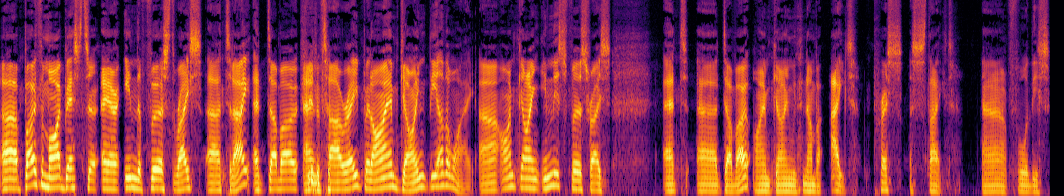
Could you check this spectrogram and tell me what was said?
uh, both of my bests are, are in the first race uh, today at Dubbo and Beautiful. Taree, but I am going the other way. Uh, I'm going in this first race at uh, Dubbo. I am going with number eight, Press Estate, uh, for this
